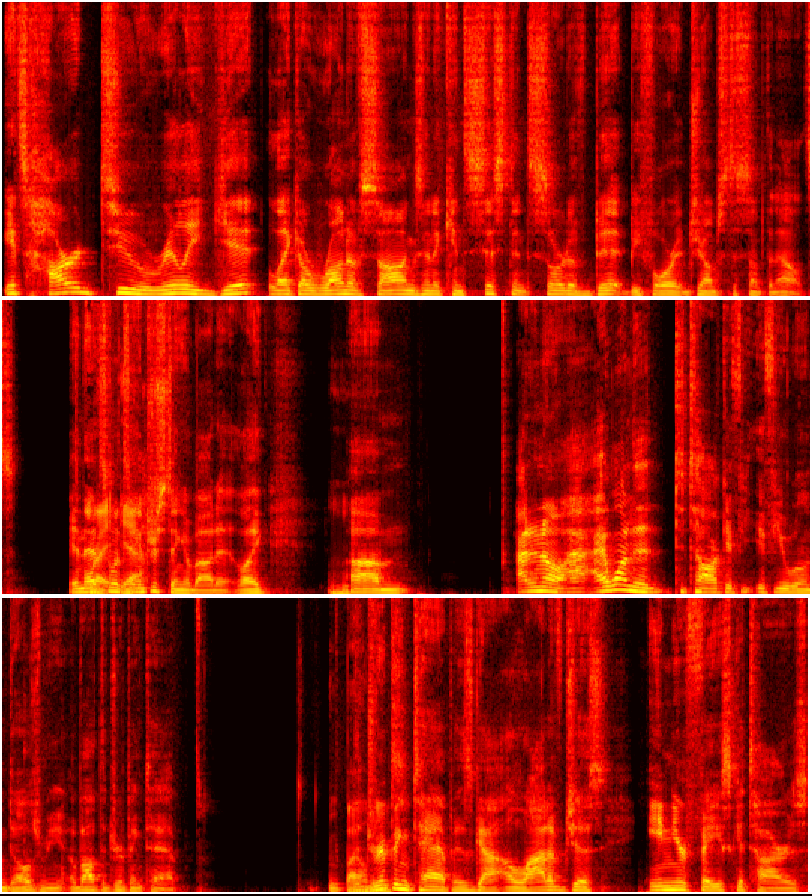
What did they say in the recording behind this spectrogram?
it's hard to really get like a run of songs in a consistent sort of bit before it jumps to something else. And that's Right, what's yeah. interesting about it. Like, Mhm. um, I don't know. I, I wanted to talk, if if you will indulge me, about the dripping tap. By the dripping means. tap has got a lot of just in your face guitars,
